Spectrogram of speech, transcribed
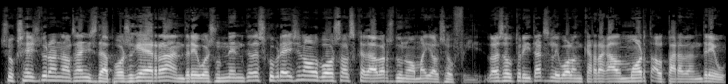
Succeeix durant els anys de postguerra. Andreu és un nen que descobreix en el bosc els cadàvers d'un home i el seu fill. Les autoritats li volen carregar el mort al pare d'Andreu.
